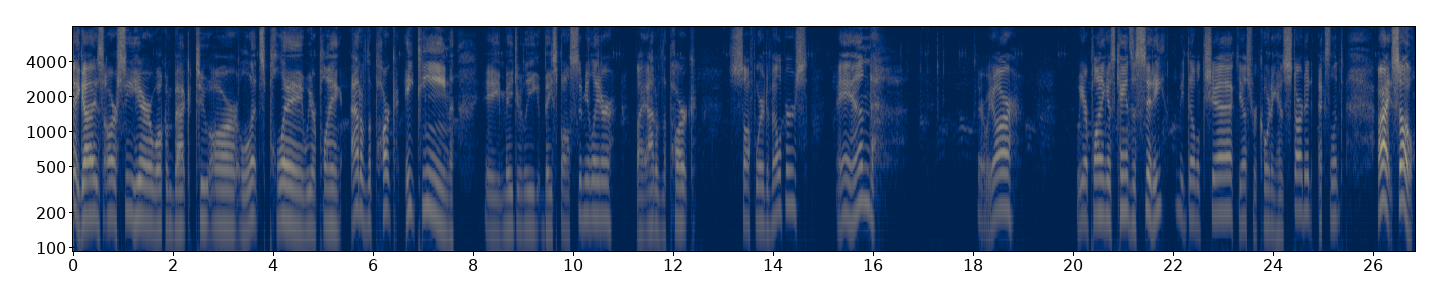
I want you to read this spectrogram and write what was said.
Hey guys, RC here. Welcome back to our Let's Play. We are playing Out of the Park 18, a Major League Baseball simulator by Out of the Park software developers. And there we are. We are playing as Kansas City. Let me double check. Yes, recording has started. Excellent. All right, so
